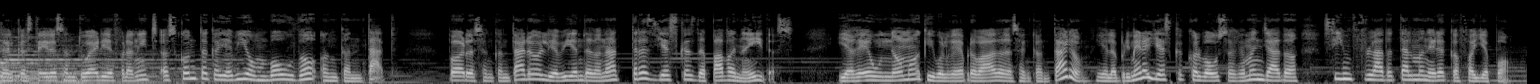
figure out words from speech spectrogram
Del castell de Santuari de Franits es conta que hi havia un boudó encantat. Per desencantar-ho li havien de donar tres llesques de pa beneïdes. Hi hagué un home que hi volgué provar de desencantar-ho, i a la primera llesca que el bou s'hagué menjada s'inflà de tal manera que feia por.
